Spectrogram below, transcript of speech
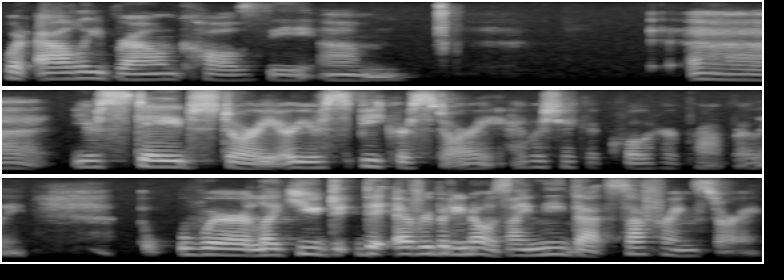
what Ali Brown calls the, um, uh, your stage story or your speaker story. I wish I could quote her properly, where like you, everybody knows I need that suffering story,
